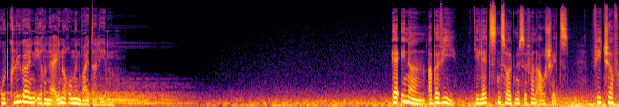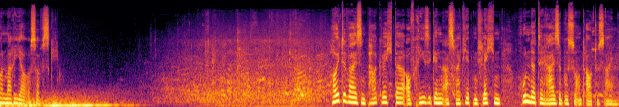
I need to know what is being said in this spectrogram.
Ruth Klüger in ihren Erinnerungen weiterleben. Erinnern, aber wie? Die letzten Zeugnisse von Auschwitz. Feature von Maria Ossowski. Heute weisen Parkwächter auf riesigen asphaltierten Flächen hunderte Reisebusse und Autos ein.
